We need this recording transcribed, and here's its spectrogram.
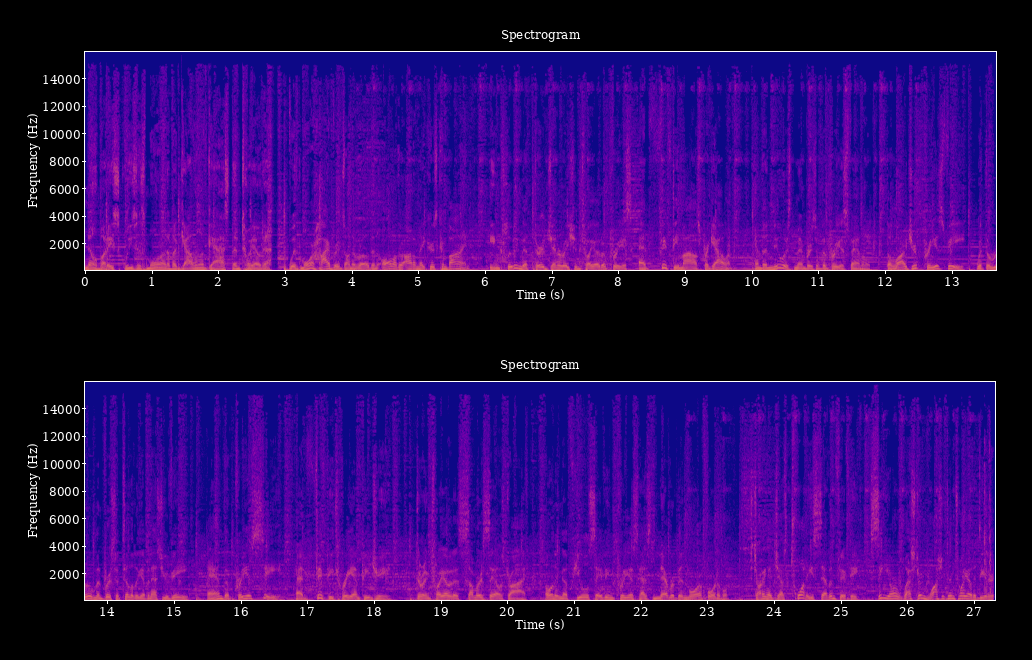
Nobody squeezes more out of a gallon of gas than Toyota. With more hybrids on the road than all other automakers combined, including the third generation Toyota Prius at 50 miles per gallon. And the newest members of the Prius family, the larger Prius V with the room and versatility of an SUV, and the Prius C at 53 mpg. During Toyota's summer sales drive, owning a fuel-saving Prius has never been more affordable. Starting at just $27.50. See your Western Washington Toyota dealer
